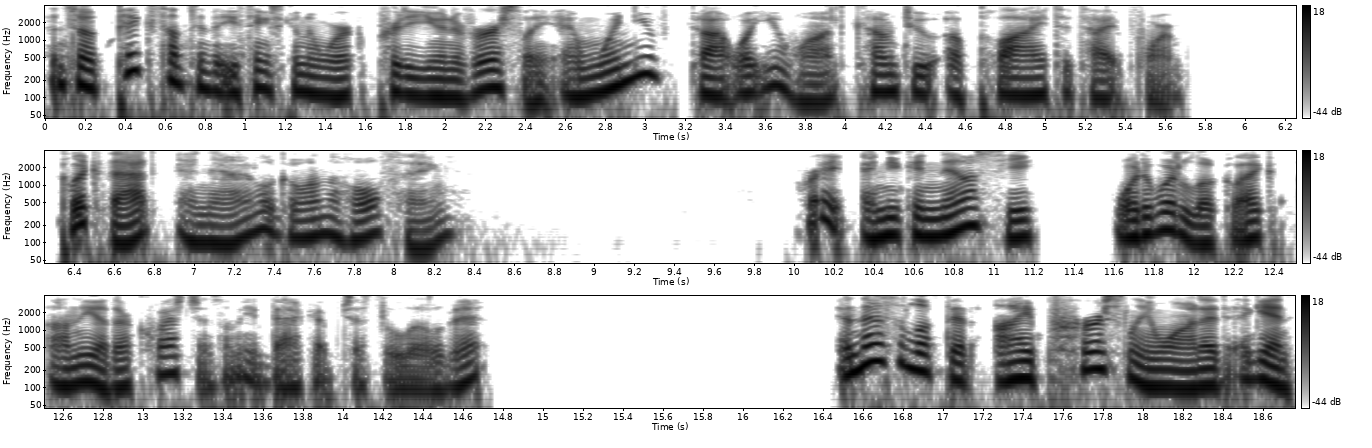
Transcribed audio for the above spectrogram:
And so pick something that you think is going to work pretty universally. And when you've got what you want, come to apply to typeform. Click that and now it'll go on the whole thing. Great. And you can now see what it would look like on the other questions. Let me back up just a little bit. And that's the look that I personally wanted. Again,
